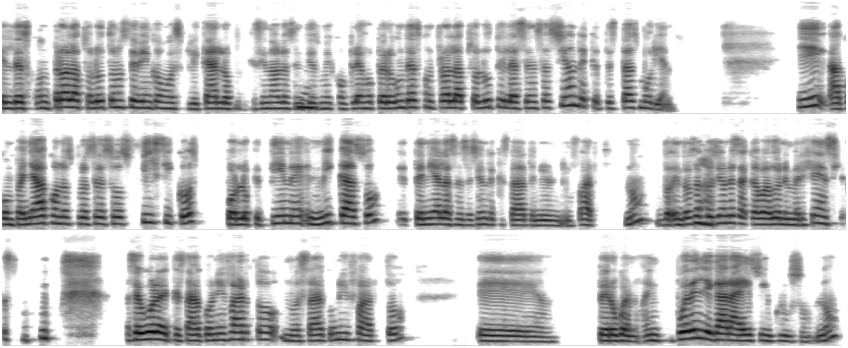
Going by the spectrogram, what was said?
el descontrol absoluto, no sé bien cómo explicarlo, porque si no lo sentí es muy complejo, pero un descontrol absoluto y la sensación de que te estás muriendo. Y acompañada con los procesos físicos, por lo que tiene, en mi caso, eh, tenía la sensación de que estaba teniendo un infarto, ¿no? En dos ah. ocasiones he acabado en emergencias. Seguro de que estaba con infarto, no estaba con infarto, eh, pero bueno, puede llegar a eso incluso, ¿no?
